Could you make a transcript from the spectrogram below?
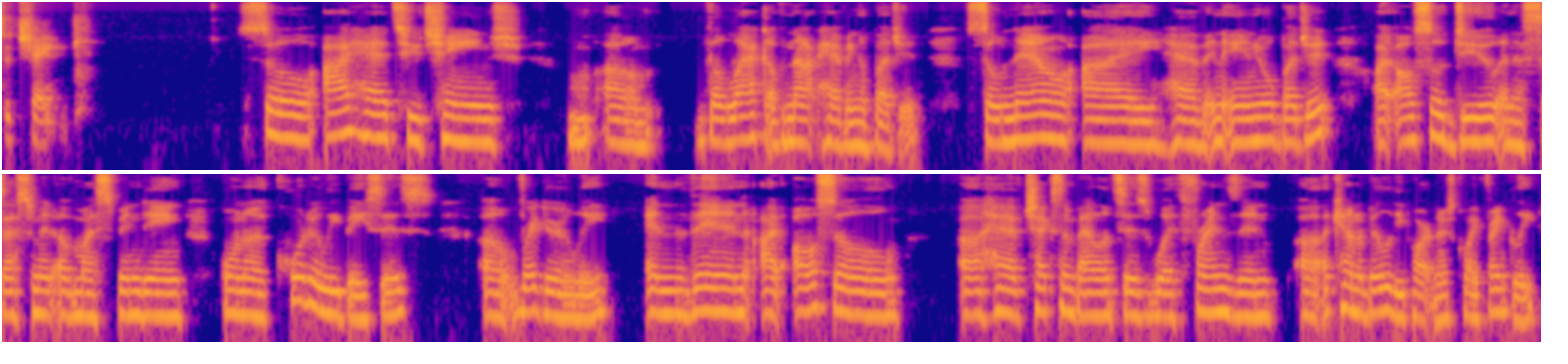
to change? So I had to change um, the lack of not having a budget. So now I have an annual budget. I also do an assessment of my spending on a quarterly basis, uh, regularly. And then I also uh, have checks and balances with friends and uh, accountability partners, quite frankly,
